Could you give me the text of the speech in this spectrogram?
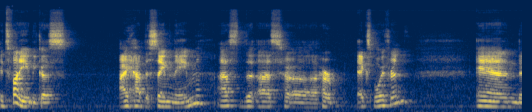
it's funny because i have the same name as the as her, her ex-boyfriend and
